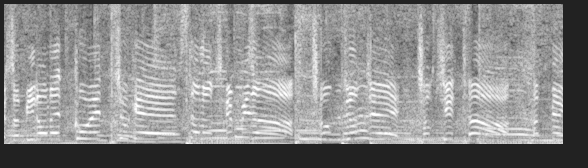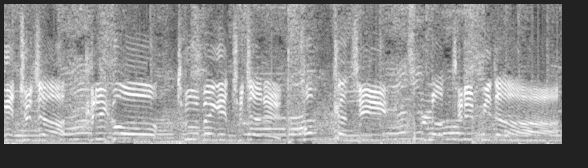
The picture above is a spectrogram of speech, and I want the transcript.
원투에서 밀어냈고 왼쪽에 떨어집니다. 정준재 적시타 한 명의 주자 그리고 두 명의 주자를 홈까지 불러드립니다.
